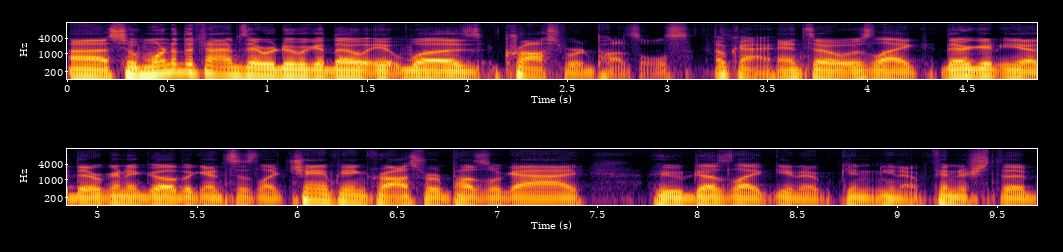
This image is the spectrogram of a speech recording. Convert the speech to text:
uh, so one of the times they were doing it though, it was crossword puzzles. Okay. And so it was like they're gonna, you know, they were gonna go up against this like champion crossword puzzle guy who does like you know can you know finish the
